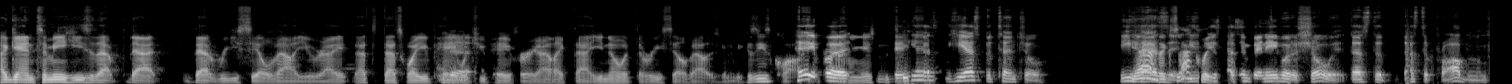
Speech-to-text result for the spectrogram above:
again to me, he's that that that resale value, right? That's that's why you pay yeah. what you pay for a guy like that. You know what the resale value is going to be because he's quality. Hey, but I mean, he has he has potential. He yeah, has exactly. It. He just hasn't been able to show it. That's the that's the problem.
